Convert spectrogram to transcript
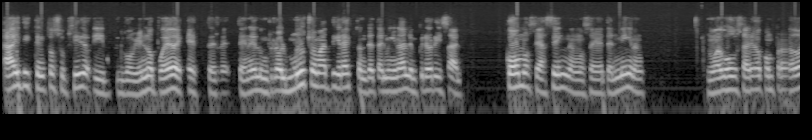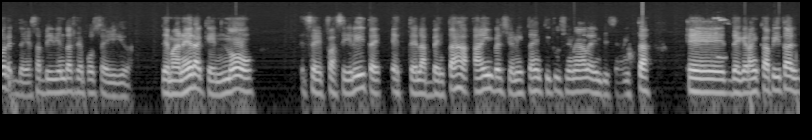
hay distintos subsidios y el gobierno puede este, tener un rol mucho más directo en determinar, en priorizar cómo se asignan o se determinan nuevos usuarios o compradores de esas viviendas reposeídas, de manera que no se facilite este, las ventajas a inversionistas institucionales, inversionistas eh, de gran capital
